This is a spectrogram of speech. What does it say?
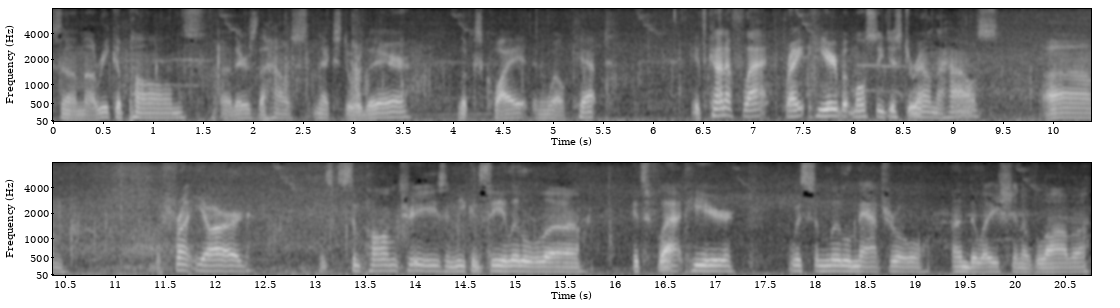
some areca palms. Uh, there's the house next door there. Looks quiet and well kept. It's kind of flat right here, but mostly just around the house. Um, the front yard, there's some palm trees, and you can see a little, uh, it's flat here with some little natural undulation of lava.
